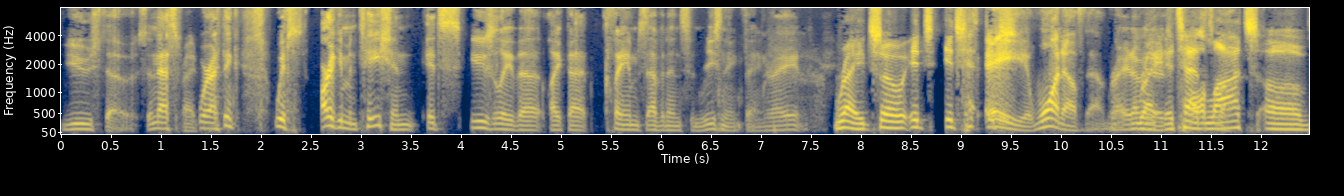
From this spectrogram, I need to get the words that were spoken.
use those, and that's Right. where I think with argumentation it's usually the like that claims, evidence, and reasoning thing, right? Right. So it's it's, It's it's a one of them, right? I mean, right. it's had lots of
